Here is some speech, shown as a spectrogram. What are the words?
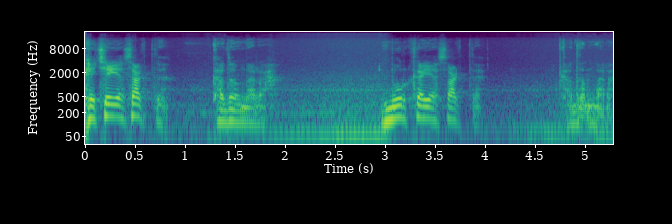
Peçe yasaktı kadınlara. Burka yasaktı kadınlara.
